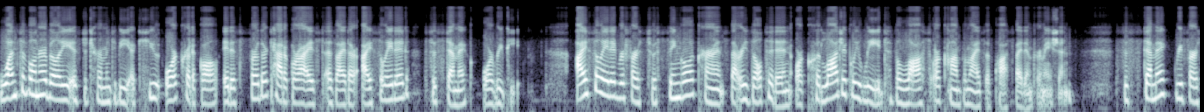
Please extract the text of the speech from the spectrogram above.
Once a vulnerability is determined to be acute or critical, it is further categorized as either isolated, systemic, or repeat. Isolated refers to a single occurrence that resulted in or could logically lead to the loss or compromise of classified information. Systemic refers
